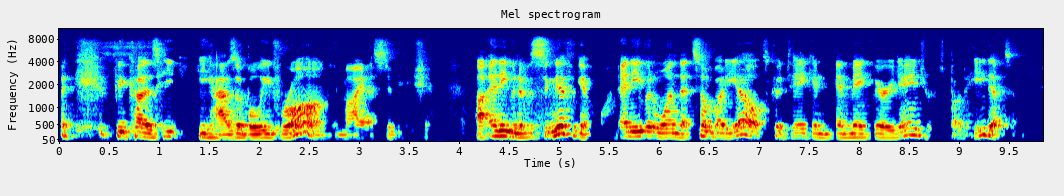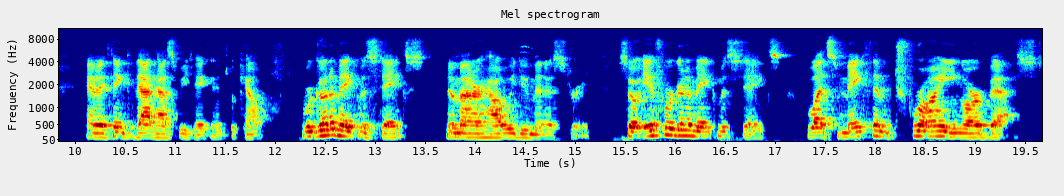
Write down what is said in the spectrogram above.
because he he has a belief wrong in my estimation, uh, and even if a significant one, and even one that somebody else could take and, and make very dangerous, but he doesn't. And I think that has to be taken into account. We're going to make mistakes no matter how we do ministry. So if we're going to make mistakes, let's make them trying our best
